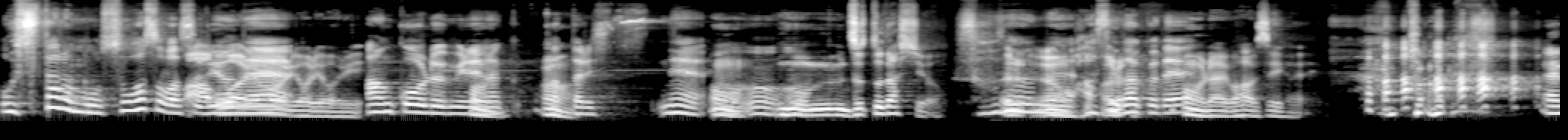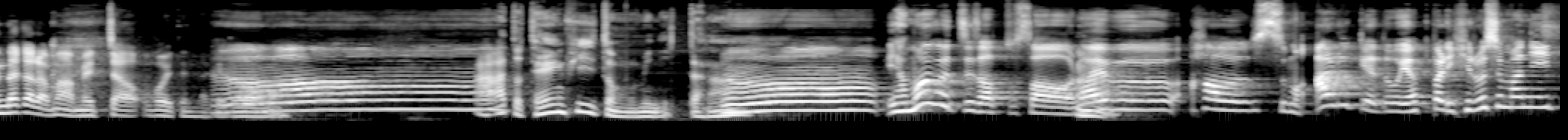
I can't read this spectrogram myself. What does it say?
押したらもうそわそわすあ、るよ終わり終わりね。終わり終わり。アンコール見れなかったりし、ね。うん、うんうんうん。もうずっとダッシュよ。そうだよね。うん汗だくで。うん、ライブハウス以外。だからまあめっちゃ覚えてんだけど。あああと10フィートも見に行ったーな。山口だとさ、ライブハウスもあるけど、やっぱり広島に行っ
